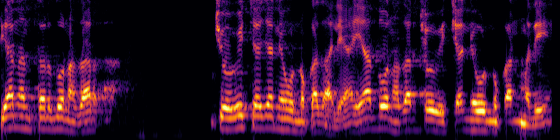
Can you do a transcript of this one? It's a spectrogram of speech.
त्यानंतर दोन हजार चोवीसच्या ज्या निवडणुका झाल्या या दोन हजार चोवीसच्या निवडणुकांमध्ये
